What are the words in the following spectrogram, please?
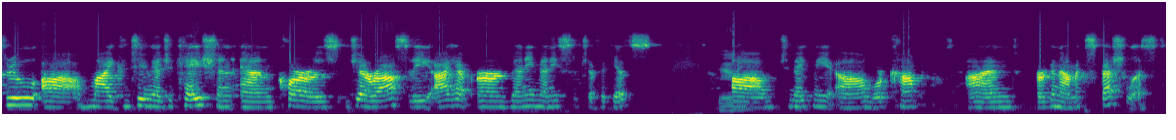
through uh, my continuing education and Cora's generosity, I have earned many, many certificates um, to make me a work comp and ergonomic specialist.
